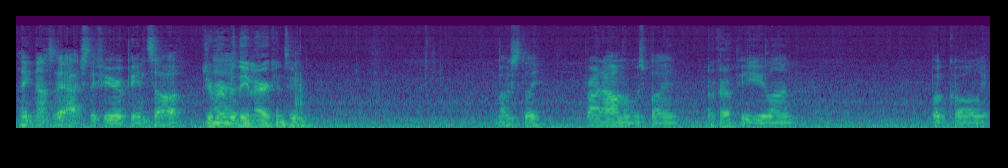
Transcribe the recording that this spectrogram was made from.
I think that's it actually for European tour. Do you remember Um, the American team? Mostly, Brian Harman was playing. Okay. Pete Uihlein, Bud Cauley,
